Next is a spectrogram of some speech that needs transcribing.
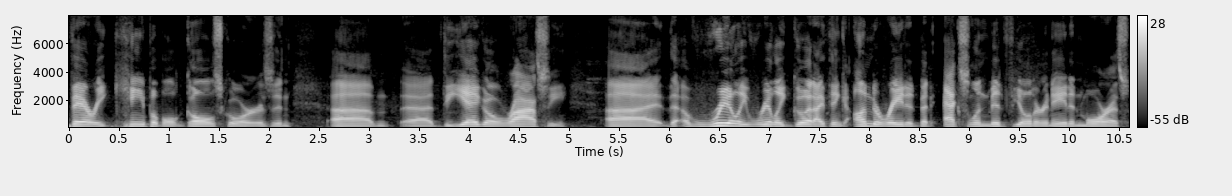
very capable goal scorers and um, uh, Diego Rossi. Uh, a really, really good, I think, underrated but excellent midfielder in Aidan Morris,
